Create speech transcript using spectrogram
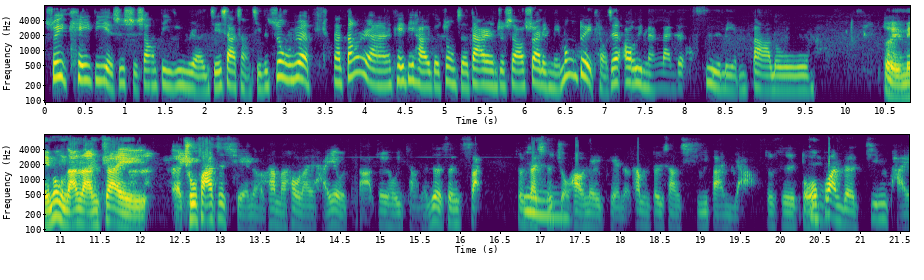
所以 KD 也是史上第一人接下掌旗的重任。那当然，KD 还有一个重责大任，就是要率领美梦队挑战奥运男篮的四连霸喽。对，美梦男篮在。呃，出发之前呢，他们后来还有打最后一场的热身赛，就是在十九号那一天呢，他们对上西班牙，就是夺冠的金牌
